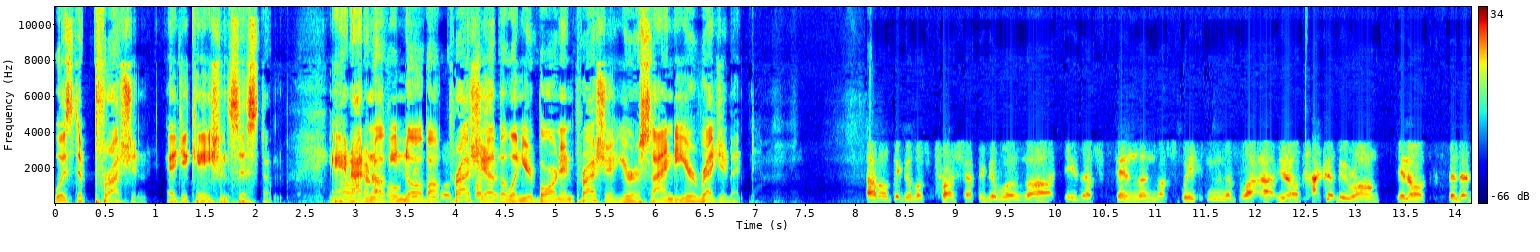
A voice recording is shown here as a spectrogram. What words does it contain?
was the Prussian education system. And uh, I don't know I if you know about Prussia, but when you're born in Prussia, you're assigned to your regiment. I don't think it was Prussia. I think it was uh, either Finland or Sweden. Or, uh, you know, I could be wrong. You know, that, that,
